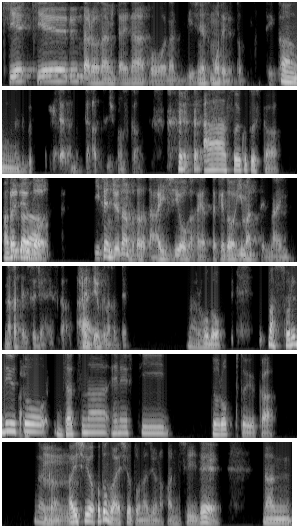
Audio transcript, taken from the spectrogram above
消え、消えるんだろうなみたいな、こう、なビジネスモデルとっていうか、うん、みたいなのってあったりしますか？ああ、そういうことですか。あ、だから。2017とかだったら ICO が流行ったけど、今ってない、なかったりするじゃないですか。あれってよくなかったよ、はい、なるほど。まあ、それで言うと、雑な NFT ドロップというか、なんか ICO、ほとんど ICO と同じような感じで、なん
